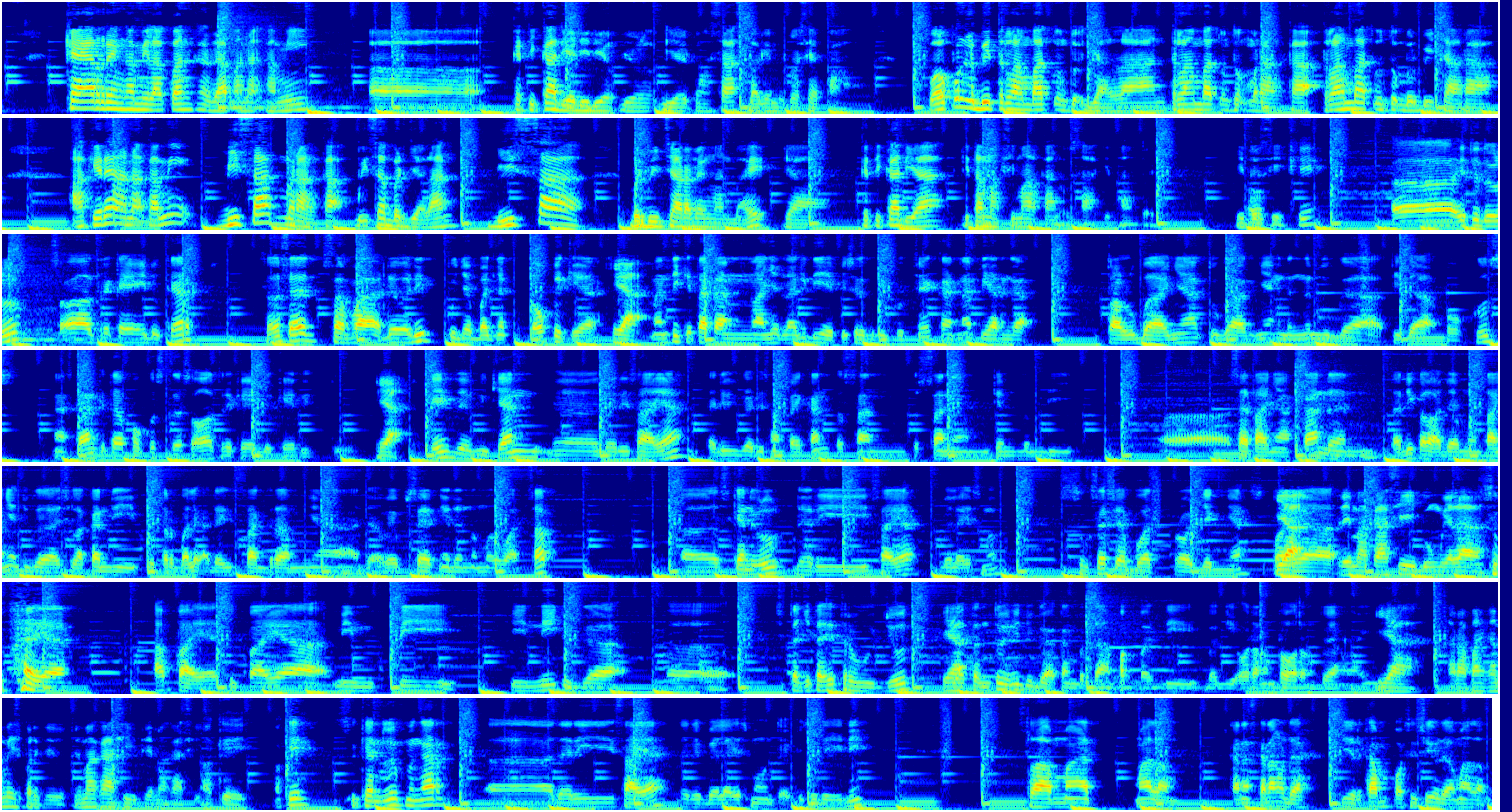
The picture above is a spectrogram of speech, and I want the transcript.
care yang kami lakukan terhadap anak kami eh, ketika dia di- di- didiagnosa sebagai mikrosepal. Walaupun lebih terlambat untuk jalan, terlambat untuk merangkak, terlambat untuk berbicara, akhirnya anak kami bisa merangkak, bisa berjalan, bisa berbicara dengan baik. Ya, ketika dia kita maksimalkan usaha kita untuk itu. Itu sih. Oke, Eh, itu dulu soal Trikaya Educare. Soalnya saya sama Dewadi punya banyak topik ya. Ya, Nanti kita akan lanjut lagi di episode berikutnya karena biar nggak terlalu banyak juga yang denger juga tidak fokus. Nah sekarang kita fokus ke soal Trikaya Educare itu. Ya. Oke demikian eh, dari saya. Tadi juga disampaikan pesan-pesan yang mungkin belum di eh, saya tanyakan dan tadi kalau ada yang mau tanya juga silakan diputar balik ada Instagramnya, ada websitenya dan nomor WhatsApp. Eh, sekian dulu dari saya Bella Isma. Sukses ya buat projectnya supaya ya, terima kasih Bung Bella. supaya apa ya supaya mimpi ini juga eh, cita-citanya terwujud ya. Ya. tentu ini juga akan berdampak bagi bagi orang tua orang tua yang lain Ya, harapan kami seperti itu. Terima kasih, terima kasih. oke oke sekian dulu pendengar eh, dari saya dari Bella Isma untuk episode ini selamat malam karena sekarang udah direkam posisi udah malam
